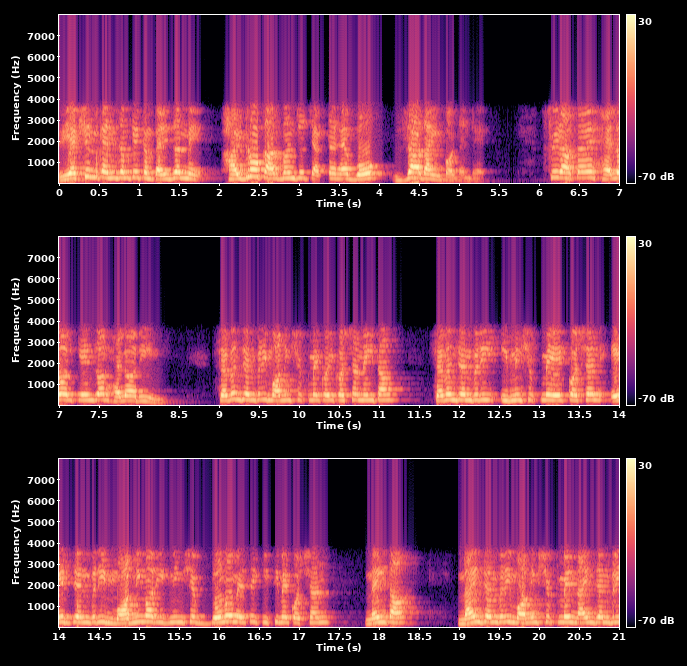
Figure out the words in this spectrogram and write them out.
रिएक्शन मैकेनिज्म के कंपैरिजन में हाइड्रोकार्बन जो चैप्टर है, वो ज़्यादा इंपॉर्टेंट है। फिर आता है हेलो अल्केन्स और हेलो अरीन सेवन जनवरी मॉर्निंग शिफ्ट में कोई क्वेश्चन नहीं था। सेवन जनवरी इवनिंग शिफ्ट में एक क्वेश्चन एट जनवरी मॉर्निंग और इवनिंग शिफ्ट दोनों में से किसी में क्वेश्चन नहीं था। नाइन जनवरी मॉर्निंग शिफ्ट में नाइन जनवरी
